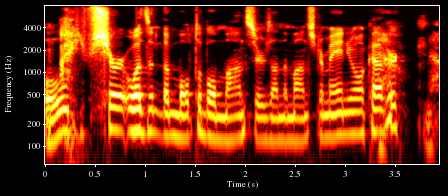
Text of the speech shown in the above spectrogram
old I'm sure it wasn't the multiple monsters on the monster manual cover. no,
